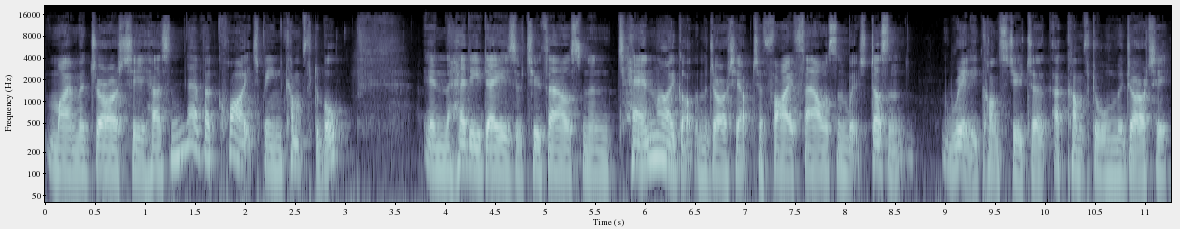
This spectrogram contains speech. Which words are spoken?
my majority has never quite been comfortable, in the heady days of 2010, I got the majority up to 5,000, which doesn't really constitute a, a comfortable majority.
